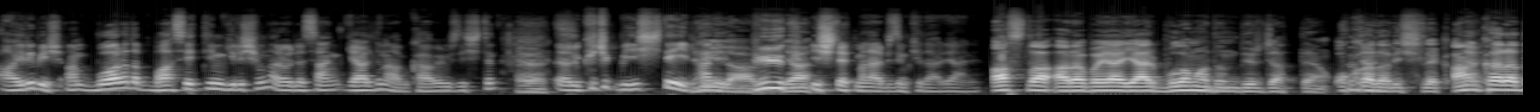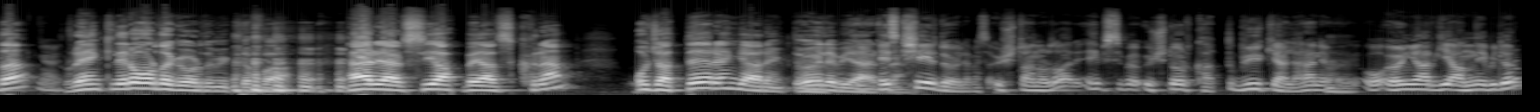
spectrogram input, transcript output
ayrı bir iş. Ama bu arada bahsettiğim girişimler öyle sen geldin abi kahvemizi içtin. Evet. Öyle küçük bir iş değil. Hani Değil abi. büyük Ya- işletmeler bizimkiler yani. Asla arabaya yer bulamadığın bir cadde yani. O kadar işlek. Ankara'da Evet. renkleri orada gördüm ilk defa. Her yer siyah beyaz krem. O cadde rengarenkti Evet. öyle bir yerde. Eskişehir'de öyle mesela. 3 tane orada var. Hepsi böyle 3-4 katlı büyük yerler. Hani o ön yargıyı anlayabiliyorum.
